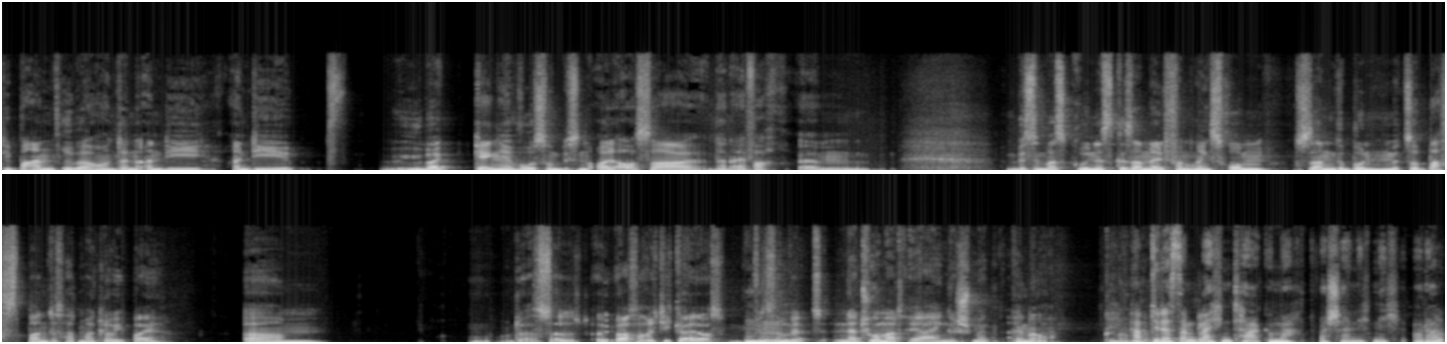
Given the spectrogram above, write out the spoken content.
die Bahn drüber und dann an die, an die Übergänge, wo es so ein bisschen oll aussah, dann einfach ähm, ein bisschen was Grünes gesammelt von ringsrum, zusammengebunden mit so Bastband, das hatten wir, glaube ich, bei. Ähm, das, also, ja, sah richtig geil aus. So mit Naturmaterialien geschmückt. Genau. genau. Habt ihr das am gleichen Tag gemacht? Wahrscheinlich nicht, oder?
